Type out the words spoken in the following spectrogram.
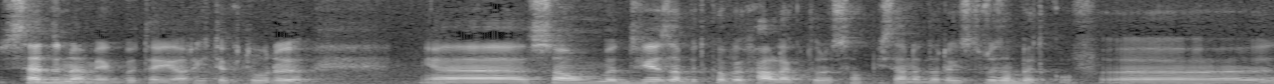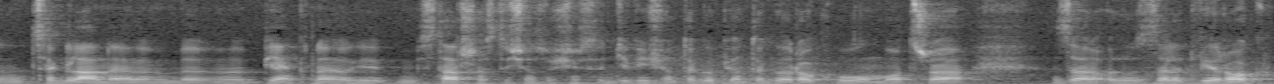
sednem jakby tej architektury e, są dwie zabytkowe hale, które są wpisane do rejestru zabytków. Ceglane, piękne, starsza z 1895 roku, młodsza zaledwie rok.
